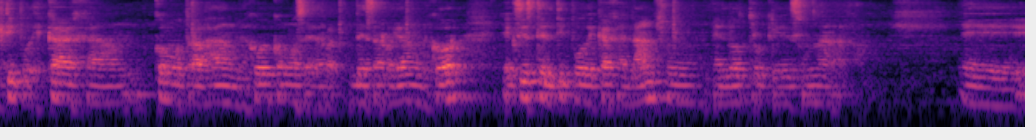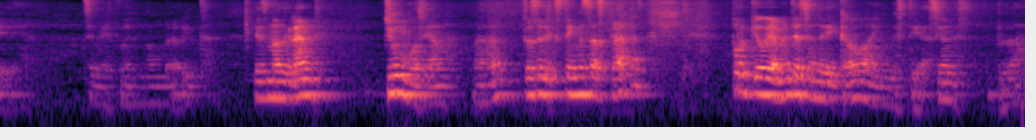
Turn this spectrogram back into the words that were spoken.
el tipo de caja, cómo trabajaban mejor, cómo se desarrollaban mejor. Existe el tipo de caja Lamson, el otro que es una... eh, se me fue el nombre ahorita. Es más grande. Jumbo se llama. Entonces existen esas cajas porque obviamente se han dedicado a investigaciones, ¿verdad?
